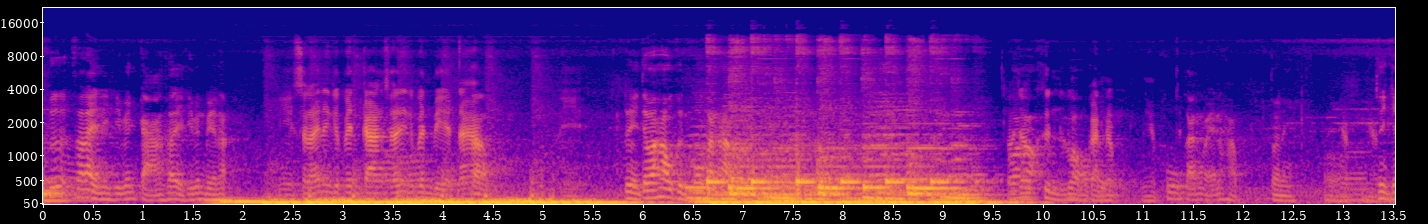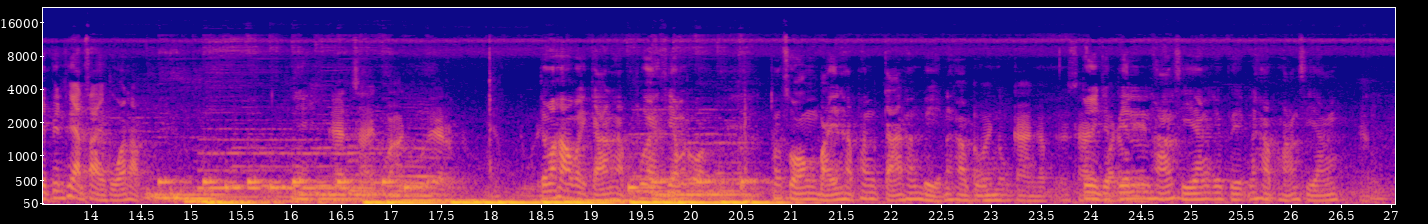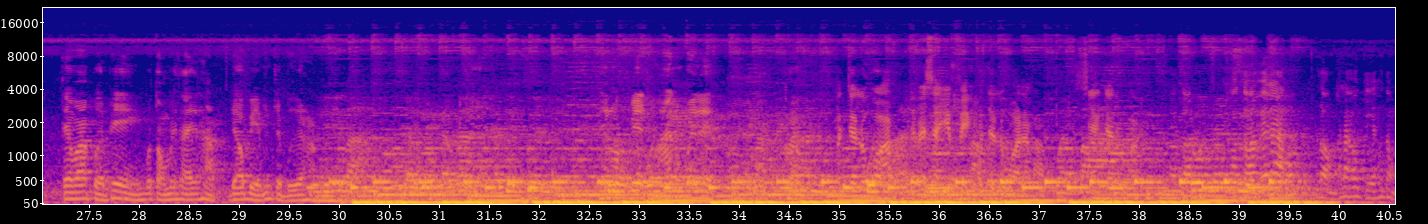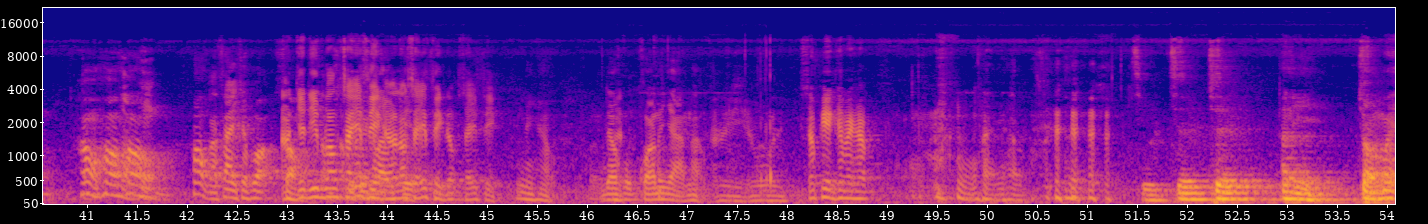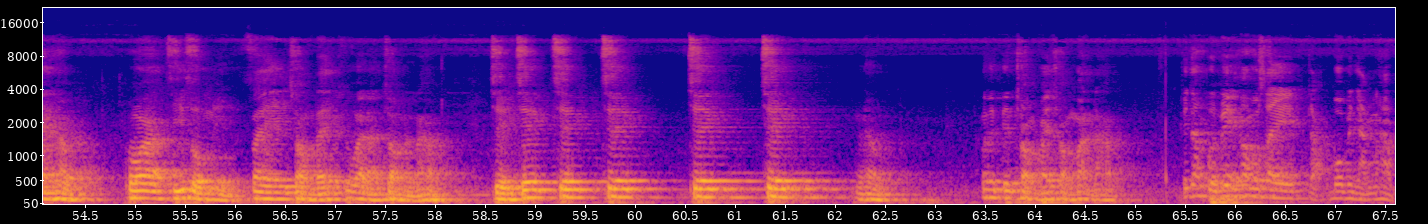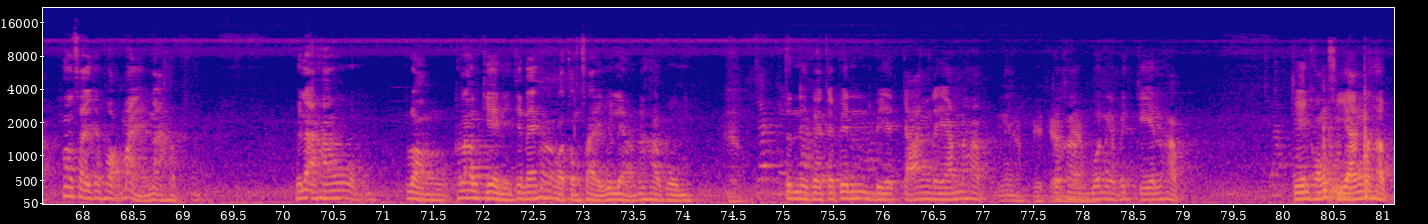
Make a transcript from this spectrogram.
คือสไลด์นี่ที่เป็นกลางสไลด์ที่เป็นเบนครับนี่สไลด์หนึงจะเป็นกลางสไลด์หนึงจะเป็นเบสนะครับนี่ ตัวนี้จะว่าเข้าขึ้นคู่กันครับเราจะเอาขึ้นรวมกันครับนี่ครับคู่กันไว้นะครับ ตัวนี้นี่ครับนี่ครับตัวนี้จะเป็นเพื่อนสายหัวครับนี่แอนซ้ายขวาดูเรื่อยจะว่าเข้าไว้กลางครับ เพื่อให้เสียงมันออกทั้งสองใบนะครับ ทั้งกลางทั้งเบสนะครับผเอามไว้ตรงกลางครับซ้ายตัวนี้จะขวาเป็นดูหางเสียงเอฟเฟกต์นะครับ หางเสียงครับแต่ว่าเปิดเพลงบ่ต้องไปใส่นะครับ เดี๋ยวเบสมันจะเบื่อครับเดี๋ยวลงเบสมันลงไปเลย ใส่เฉพาะอาจจะดีมลองใส่เอฟเฟกต์อะลองใส่เอฟเฟกต์ลองใส่เอฟเฟกต์นี่ครับ เดี๋ยวผมขออนุญาตนะครับอันนี้โอ้ยสักเพียงใช่ไหมครับ ไม่ครับ เช็คเช็คเช็คอันนี้ช่องใหม่นะครับ เพราะว่าสีส้มนี่ใส่ช่องได้ก็คือว่าช่องนั้นนะครับ เช็คเช็คเช็คเช็คเช็คเช็คนะครับมันจะเป็นช่องไปช่องมันนะครับคือจังเปิดเพลงเข้ามาใส่กับโบเป็นหยังนะครับเข้าใส่เฉพาะใหม่นะครับ เวลาเขา ลองคาราโอเกะนี่จะได้เขาก็ต้องใส่อยู่แล้วนะครับผมครับตัวนี้ก็จะเป็นเบียดกลางแหลมนะครับนี่ครับเบียดกตัลาวงแหลม ข้างบนก็เป็นเกณฑ์นะครับเกณฑ์ของเสียงนะครับ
